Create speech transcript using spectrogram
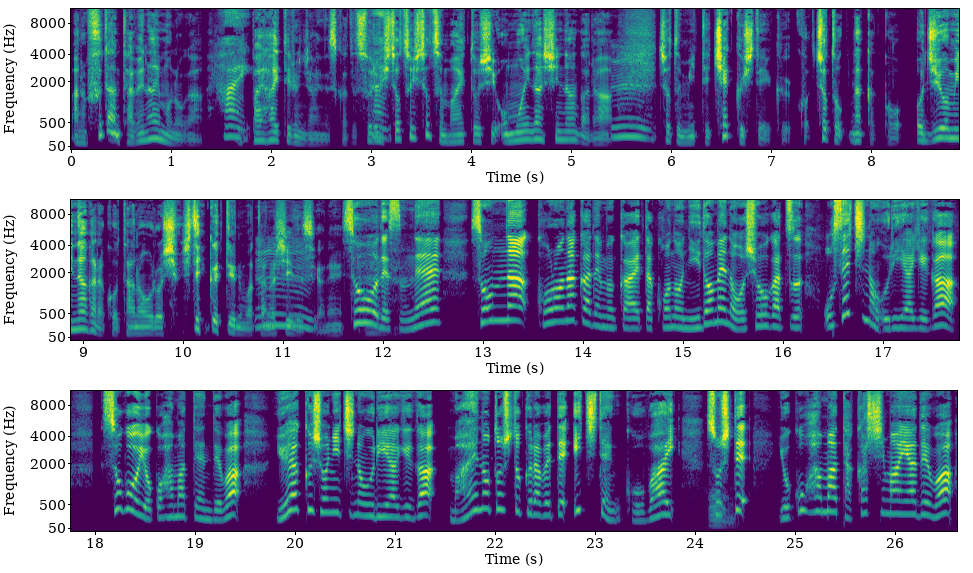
あの普段食べないものがはい。いっぱい入ってるんじゃないですか、でそれをはい。一つ一つ毎年思い出しながら、うん。ちょっと見てチェックしていく。ちょっとなんかこうおじを見ながらこう棚卸しをしていくっていうのも楽しいですよね。うん。そうですね。そんなコロナ禍で迎えたこの2度目のお正月おせちの売り上げがそごう横浜店では予約初日の売り上げが前の年と比べて1.5倍そして横浜高島屋では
